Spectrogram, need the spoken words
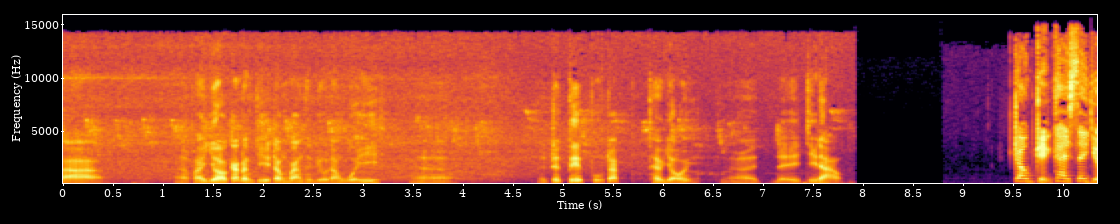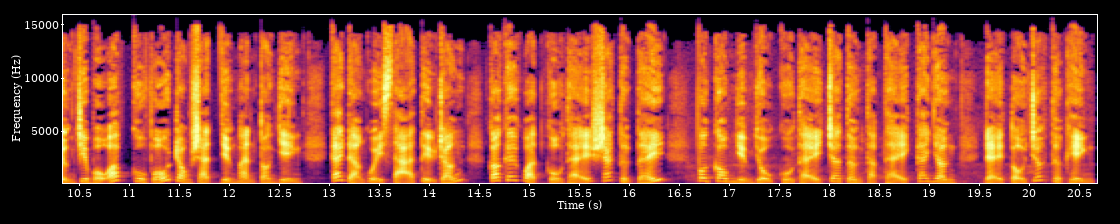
là ờ, phải do các đồng chí trong ban thường vụ đảng ủy ờ, trực tiếp phụ trách, theo dõi để chỉ đạo trong triển khai xây dựng chi bộ ấp, khu phố trong sạch vững mạnh toàn diện, các đảng quỹ xã, thị trấn có kế hoạch cụ thể sát thực tế, phân công nhiệm vụ cụ thể cho từng tập thể cá nhân để tổ chức thực hiện.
